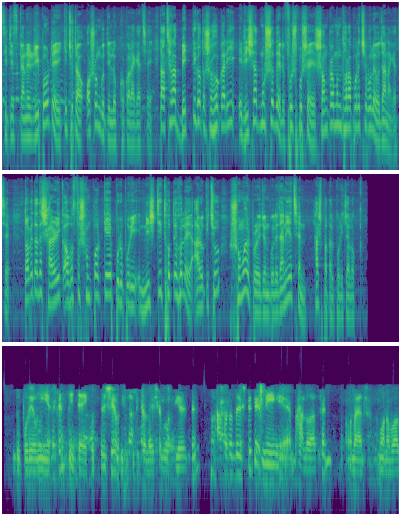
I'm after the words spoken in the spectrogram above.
সিটি স্ক্যানের রিপোর্টে কিছুটা অসঙ্গতি লক্ষ্য করা গেছে। তাছাড়া ব্যক্তিগত সহকারী রিশাদ মুর্শদের ফুসফুসে সংক্রমণ ধরা পড়েছে বলেও জানা গেছে। তবে তাদের শারীরিক অবস্থা সম্পর্কে পুরোপুরি নিশ্চিত হতে হলে আরও কিছু সময়ের প্রয়োজন বলে জানিয়েছেন হাসপাতাল পরিচালক। দুপুরে উনি এসেছেন, তিনটা একত্রিশে উনি হসপিটালে এসে ভর্তি হয়েছেন। আপাতত দৃষ্টিতে উনি ভালো আছেন, ওনার মনোবল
